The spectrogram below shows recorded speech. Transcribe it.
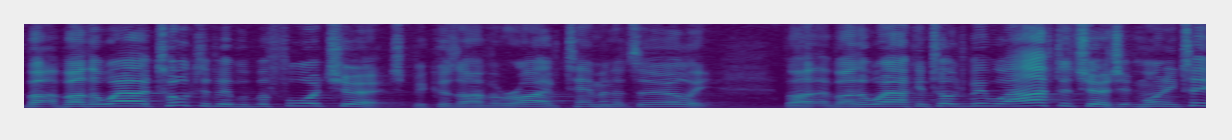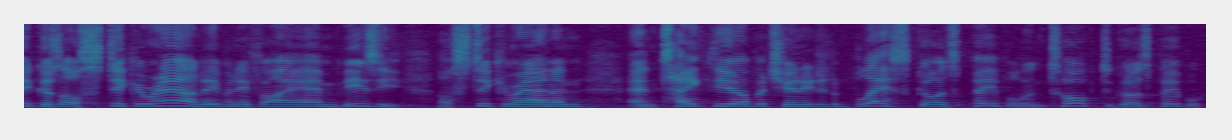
by, by the way I talk to people before church because I've arrived 10 minutes early, by, by the way I can talk to people after church at morning tea because I'll stick around even if I am busy. I'll stick around and, and take the opportunity to bless God's people and talk to God's people.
